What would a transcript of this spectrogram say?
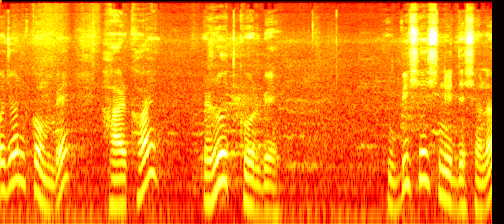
ওজন কমবে হাড় ক্ষয় রোধ করবে। বিশেষ নির্দেশনা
